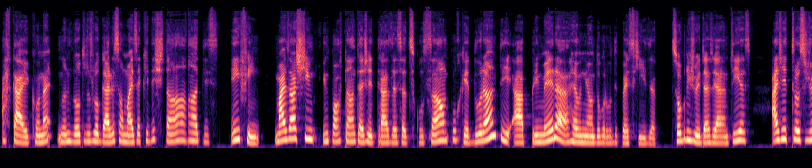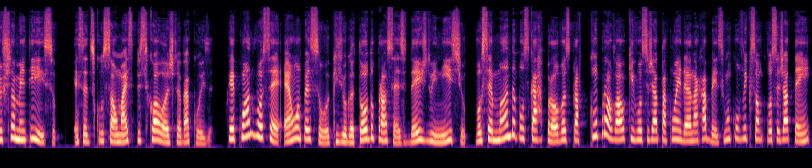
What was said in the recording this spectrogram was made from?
arcaico, né? Nos outros lugares são mais equidistantes, enfim. Mas acho importante a gente trazer essa discussão, porque durante a primeira reunião do grupo de pesquisa sobre o juiz das garantias, a gente trouxe justamente isso, essa discussão mais psicológica da coisa. Porque quando você é uma pessoa que julga todo o processo desde o início, você manda buscar provas para comprovar o que você já está com a ideia na cabeça, uma convicção que você já tem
